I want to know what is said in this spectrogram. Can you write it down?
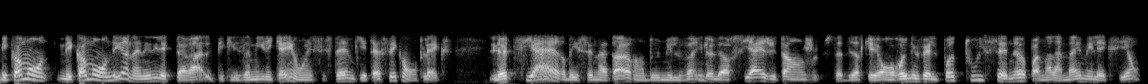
Mais comme on, mais comme on est en année électorale, puis que les Américains ont un système qui est assez complexe, le tiers des sénateurs en 2020, là, leur siège est en jeu. C'est-à-dire qu'on ne renouvelle pas tout le Sénat pendant la même élection,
